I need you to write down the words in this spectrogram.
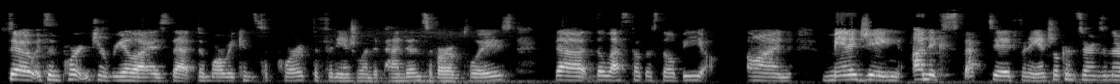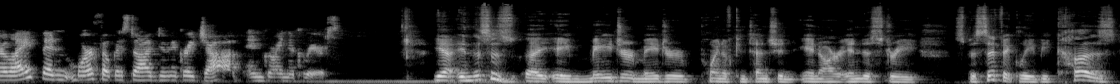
So it's important to realize that the more we can support the financial independence of our employees, the, the less focused they'll be on managing unexpected financial concerns in their life and more focused on doing a great job and growing their careers. Yeah, and this is a, a major, major point of contention in our industry specifically because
